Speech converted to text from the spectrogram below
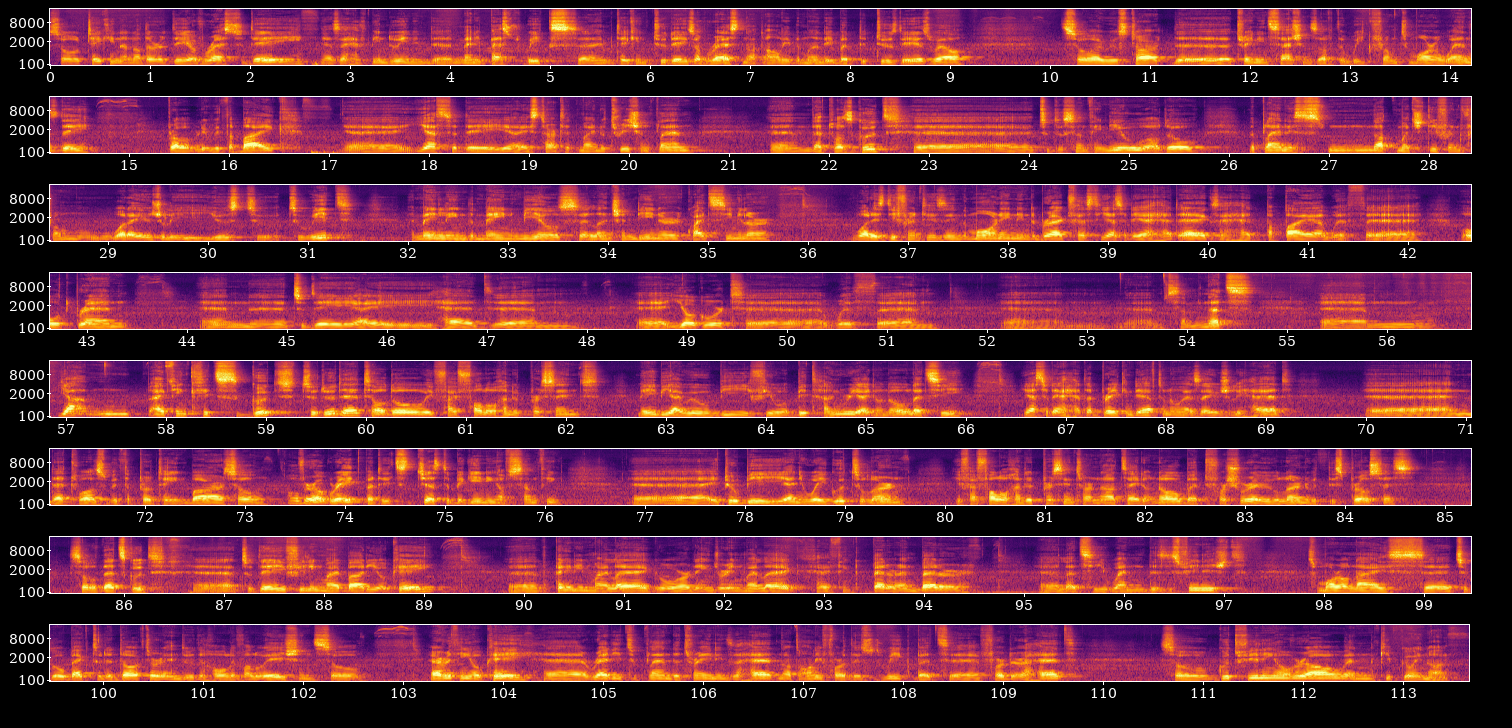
So, taking another day of rest today, as I have been doing in the many past weeks, I'm taking two days of rest, not only the Monday but the Tuesday as well. So, I will start the training sessions of the week from tomorrow, Wednesday, probably with a bike. Uh, yesterday, I started my nutrition plan, and that was good uh, to do something new, although the plan is not much different from what I usually used to, to eat, mainly in the main meals, uh, lunch and dinner, quite similar. What is different is in the morning, in the breakfast. Yesterday I had eggs, I had papaya with uh, oat bran, and uh, today I had um, uh, yogurt uh, with um, um, um some nuts um, yeah, mm, I think it's good to do that. Although if I follow 100%, maybe I will be feel a bit hungry. I don't know. Let's see. Yesterday I had a break in the afternoon as I usually had, uh, and that was with the protein bar. So overall great, but it's just the beginning of something. Uh, it will be anyway good to learn. If I follow 100% or not, I don't know, but for sure I will learn with this process so that's good. Uh, today, feeling my body okay. Uh, the pain in my leg or the injury in my leg, I think better and better. Uh, let's see when this is finished. Tomorrow, nice uh, to go back to the doctor and do the whole evaluation. So everything okay. Uh, ready to plan the trainings ahead, not only for this week but uh, further ahead. So good feeling overall, and keep going on.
